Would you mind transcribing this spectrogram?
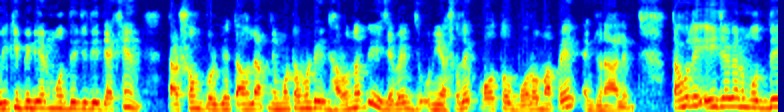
উইকিপিডিয়ার মধ্যে যদি দেখেন, তার সম্পর্কে, তাহলে আপনি মোটামুটি ধারণা পেয়ে যাবেন যে উনি আসলে কত বড় মাপের একজন আলেম। তাহলে এই জায়গার মধ্যে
